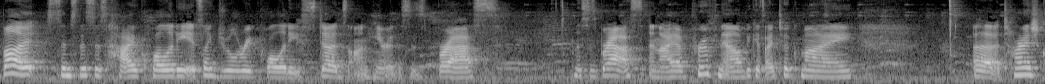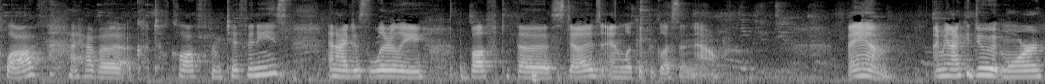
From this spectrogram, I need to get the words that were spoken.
But since this is high quality, it's like jewelry quality studs on here. This is brass. This is brass. And I have proof now because I took my uh, tarnished cloth. I have a, cloth from Tiffany's and I just literally buffed the studs and look at the glisten now. Bam. I mean, I could do it more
